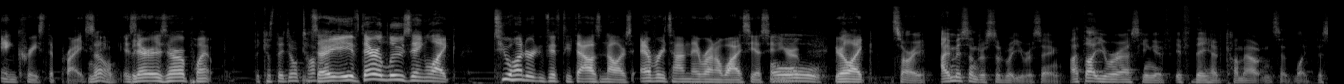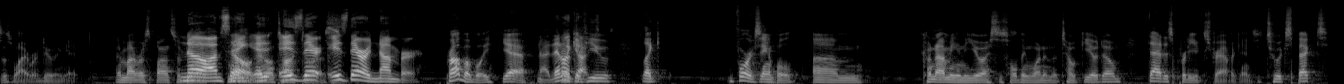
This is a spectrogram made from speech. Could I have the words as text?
increase the price. No, is be- there is there a point? because they don't talk So if they're losing like two hundred and fifty thousand dollars every time they run a YCS in Europe, Oh. you're like, sorry i misunderstood what you were saying. I thought you were asking if if they had come out and said like this is why we're doing it. And my response would be no, like, I'm saying, i- don't is there us." is there a number? probably yeah. No, they don't like if you like for example um konami in the us is holding one in the tokyo dome. That is pretty extravagant. To expect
